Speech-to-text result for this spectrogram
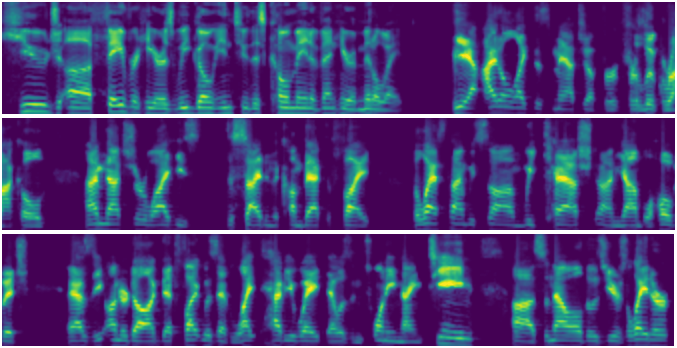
huge uh, favorite here as we go into this co-main event here at middleweight. Yeah, I don't like this matchup for, for Luke Rockhold. I'm not sure why he's deciding to come back to fight. The last time we saw him, we cashed on Jan Blachowicz as the underdog. That fight was at light heavyweight. That was in 2019. Uh, so now, all those years later,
